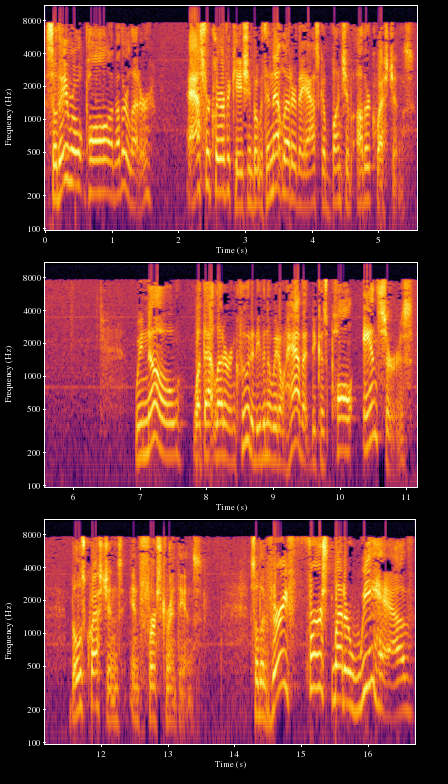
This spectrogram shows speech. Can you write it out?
So they wrote Paul another letter, asked for clarification, but within that letter they ask a bunch of other questions. We know what that letter included, even though we don't have it, because Paul answers those questions in 1 Corinthians. So the very first letter we have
